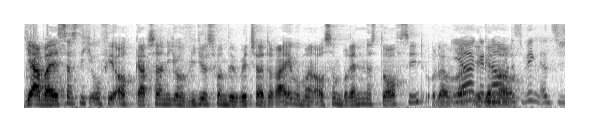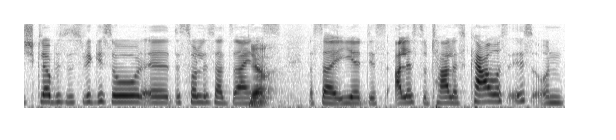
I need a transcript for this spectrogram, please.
Ja, aber ist das nicht irgendwie auch, gab es da nicht auch Videos von The Witcher 3, wo man auch so ein brennendes Dorf sieht? Oder Ja, war- genau, deswegen, also ich glaube, das ist wirklich so, äh, das soll es halt sein, Ja. dass, dass da hier das alles totales Chaos ist und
